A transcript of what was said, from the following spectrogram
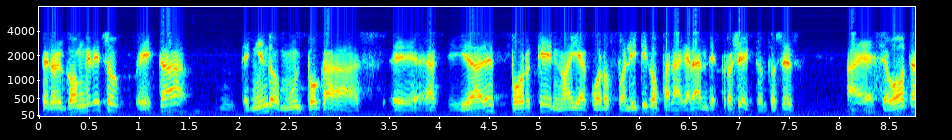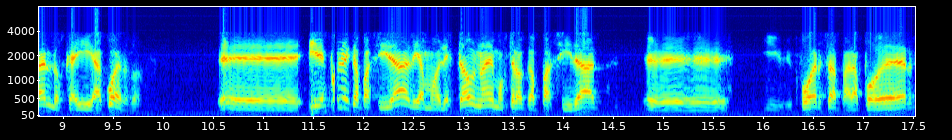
pero el Congreso está teniendo muy pocas eh, actividades porque no hay acuerdos políticos para grandes proyectos. Entonces, eh, se votan los que hay acuerdos. Eh, y después hay capacidad, digamos, el Estado no ha demostrado capacidad eh, y fuerza para poder,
